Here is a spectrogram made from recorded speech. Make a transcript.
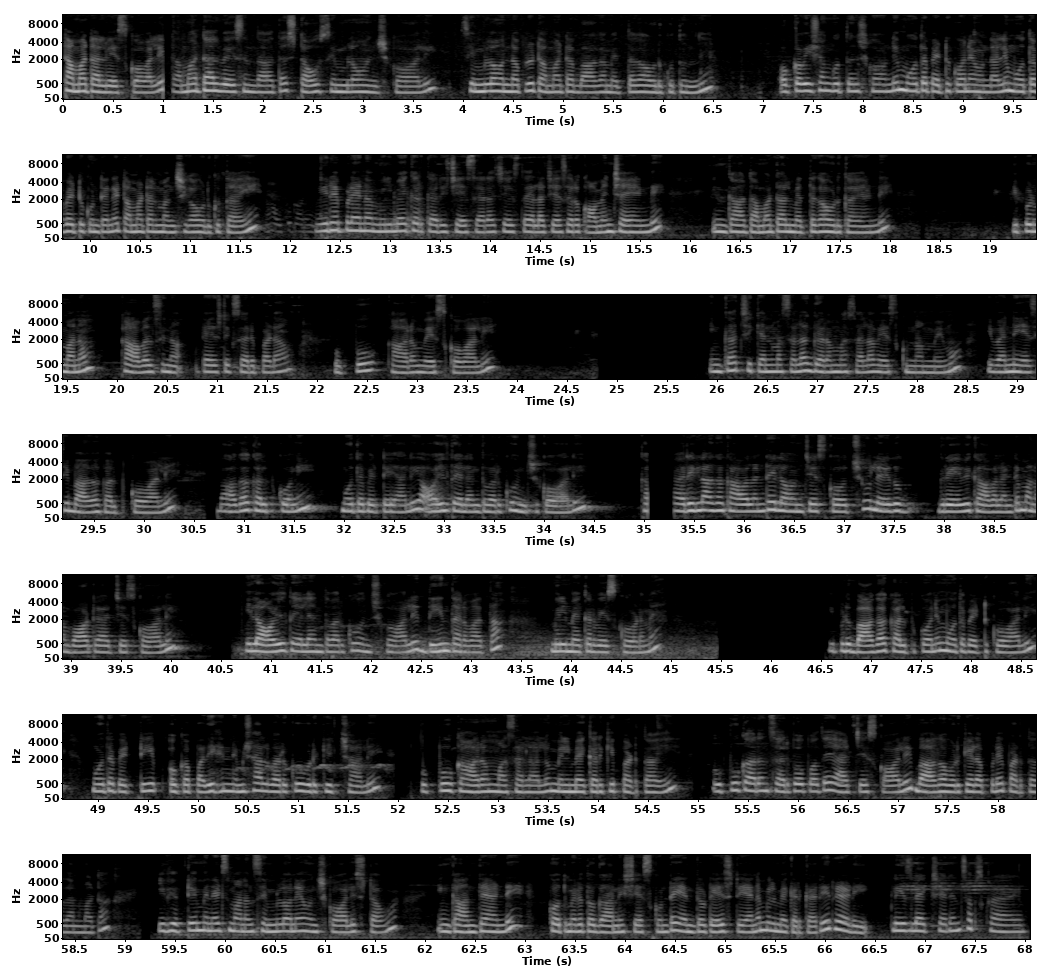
టమాటాలు వేసుకోవాలి. టమాటాలు వేసిన తర్వాత స్టవ్ సిమ్లో ఉంచుకోవాలి. సిమ్లో ఉన్నప్పుడు టమాటా బాగా మెత్తగా ఉడుకుతుంది. ఒక్క విషయం గుర్తుంచుకోండి మూత పెట్టుకొనే ఉండాలి. మూత పెట్టుకుంటేనే టమాటాలు మంచిగా ఉడుకుతాయి. మీరు ఎప్పుడైనా మిల్ మేకర్ కర్రీ చేశారా? చేస్తే ఎలా చేశారో కామెంట్ చేయండి. ఇంకా టమాటాలు మెత్తగా ఉడకాయండి. ఇప్పుడు మనం కావలసిన టేస్ట్కి సరిపడా ఉప్పు కారం వేసుకోవాలి. ఇంకా చికెన్ మసాలా గరం మసాలా వేసుకున్నాం మేము. ఇవన్నీ వేసి బాగా కలుపుకోవాలి. బాగా కలుపుకొని మూత పెట్టేయాలి. ఆయిల్ తేలేంత వరకు ఉంచుకోవాలి. కర్రీలాగా కావాలంటే ఇలా ఉంచేసుకోవచ్చు. లేదు గ్రేవీ కావాలంటే మనం వాటర్ యాడ్ చేసుకోవాలి. ఇలా ఆయిల్ తేలేంత వరకు ఉంచుకోవాలి. దీని తర్వాత మిల్ మేకర్ వేసుకోవడమే. ఇప్పుడు బాగా కలుపుకొని మూత పెట్టుకోవాలి. మూత పెట్టి ఒక పదిహేను నిమిషాల వరకు ఉడికించాలి. ఉప్పు కారం మసాలాలు మిల్ మేకర్కి పడతాయి. ఉప్పు కారం సరిపోతే యాడ్ చేసుకోవాలి. బాగా ఉడికేటప్పుడే పడుతుంది అనమాట ఈ ఫిఫ్టీన్ మినిట్స్ మనం సిమ్లోనే ఉంచుకోవాలి స్టవ్. ఇంకా అంతే అండి. కొత్తిమీరతో గార్నిష్ చేసుకుంటే ఎంతో టేస్టీ అయినా meal maker curry ready. Please like share and subscribe.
